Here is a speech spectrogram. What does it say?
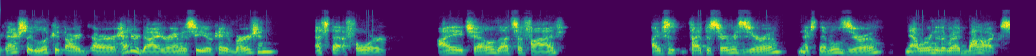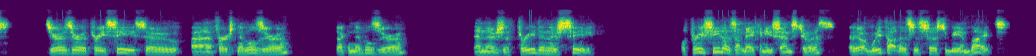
we can actually look at our, our header diagram and see, okay, version, that's that four. IHL, that's a five. Type, type of service, zero. Next nibble, zero. Now we're into the red box, 003C. So uh, first nibble, zero. Second nibble, zero. Then there's a three, then there's C. Well, 3C doesn't make any sense to us. Uh, we thought this was supposed to be in bytes.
